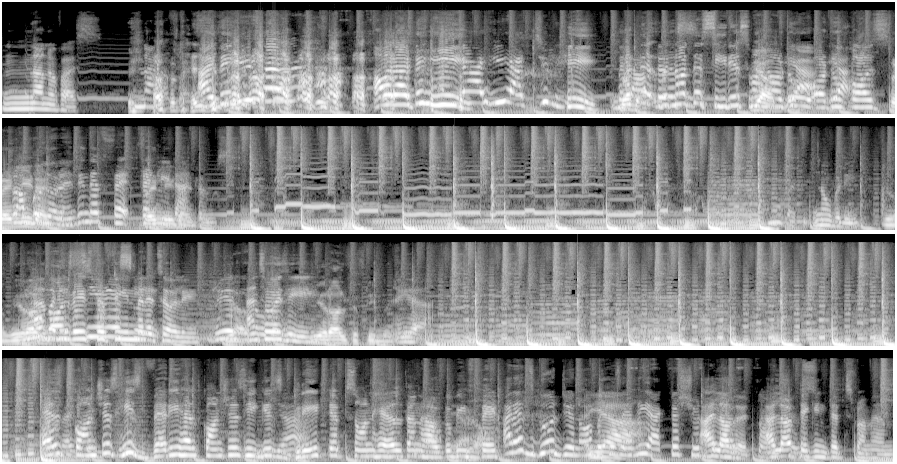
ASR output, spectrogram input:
None of us. None of us. I think or I think he. Yeah, he actually. He. But, after but not the serious one Yeah. or to, Yeah, or to yeah. cause Friendly trouble or tantrums. anything. That's fri- friendly, Friendly tantrums. Nobody. You know, we are all, I'm Nobody, always 15 minutes early. Really Yeah. And so is he. we are all 15 minutes. Yeah. Health conscious. He's very health conscious. He gives Yeah. great tips on health and how to be Yeah. fit. And it's good, you know, because Yeah. every actor should. I love health it. I love taking tips from him.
